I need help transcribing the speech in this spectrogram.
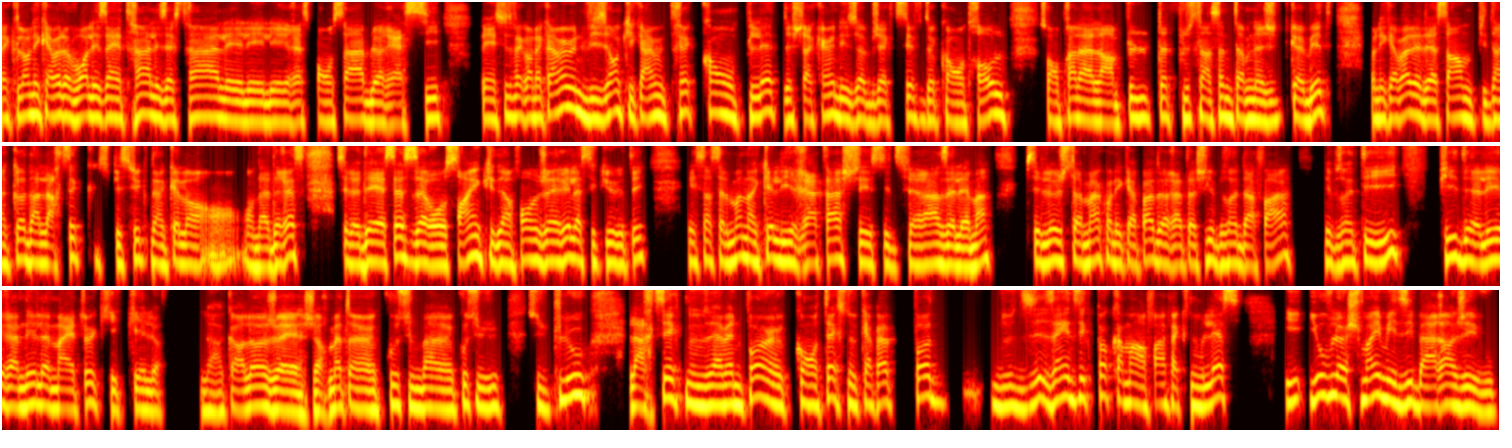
Fait que là, on est capable de voir les intrants, les extrants, les, responsables, le RACI, puis ainsi Fait qu'on a quand même une vision qui est quand même très complète de chacun des objectifs de contrôle. Si on prend la, peut-être plus l'ancienne terminologie de COBIT, on est capable de descendre. Puis dans le cas, dans l'article spécifique dans lequel on, adresse, c'est le DSS 05 qui, dans le fond, gérer la sécurité, essentiellement dans lequel il rattache ces, ces différents éléments. C'est là justement qu'on est capable de rattacher les besoins d'affaires, les besoins de TI, puis d'aller ramener le maître qui, est là. Là, encore là, je vais, je remettre un coup sur le, un coup sur, le clou. L'article ne nous amène pas un contexte, nous capable pas, nous indique pas comment faire. Fait que nous laisse, il, ouvre le chemin, mais il dit, ben, arrangez-vous.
